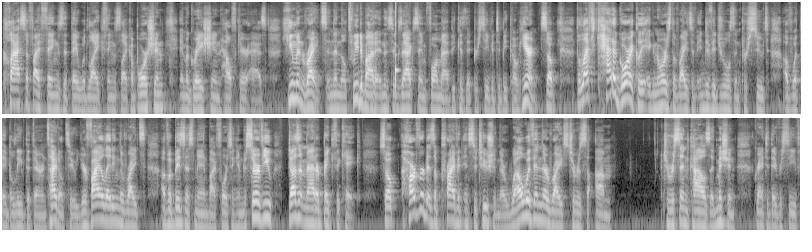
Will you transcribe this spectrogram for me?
classify things that they would like, things like abortion, immigration, healthcare, as human rights. And then they'll tweet about it in this exact same format because they perceive it to be coherent. So the left categorically ignores the rights of individuals in pursuit of what they believe that they're entitled to. You're violating the rights of a businessman by forcing him to serve you. Doesn't matter, bake the cake. So Harvard is a private institution. They're well within their rights to. Um, to rescind Kyle's admission. Granted, they receive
